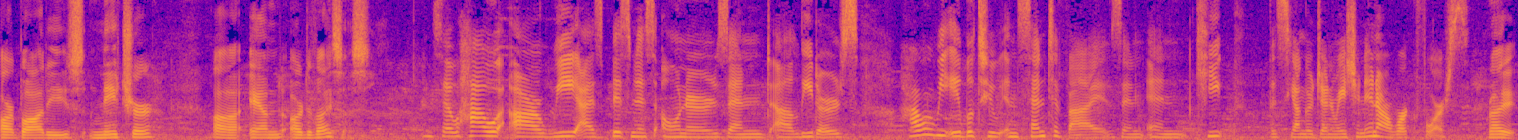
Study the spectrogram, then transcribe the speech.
our bodies, nature, uh, and our devices. And so, how are we as business owners and uh, leaders, how are we able to incentivize and, and keep this younger generation in our workforce? Right.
